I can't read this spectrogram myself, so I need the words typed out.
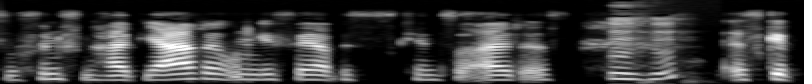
so fünfeinhalb Jahre ungefähr, bis das Kind so alt ist. Mhm. Es gibt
